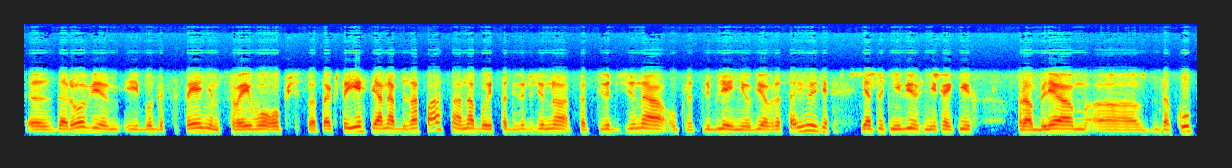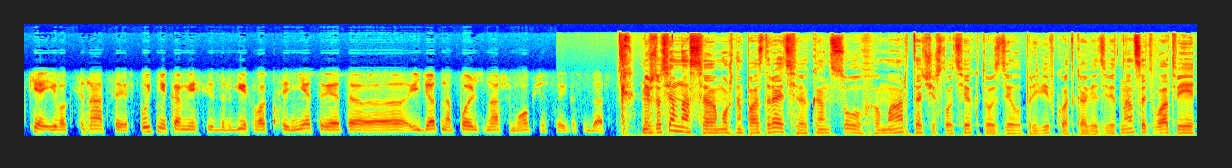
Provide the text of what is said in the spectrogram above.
э, здоровьем и благосостоянием своего общества. Так что если она безопасна, она будет подтверждена, подтверждена употреблению в Евросоюзе, я тут не вижу никаких проблем э, закупки и вакцинации спутником, если других вакцин нет, и это э, идет на пользу нашему обществу и государству. Между тем, нас э, можно поздравить к концу марта. Число тех, кто сделал прививку от COVID-19 в Латвии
